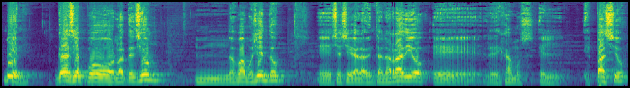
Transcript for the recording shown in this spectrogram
Bien, gracias por la atención. Mm, nos vamos yendo. Eh, ya llega la ventana radio, eh, le dejamos el espacio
